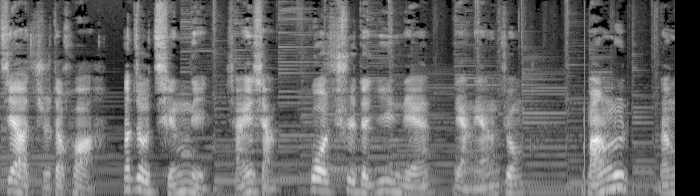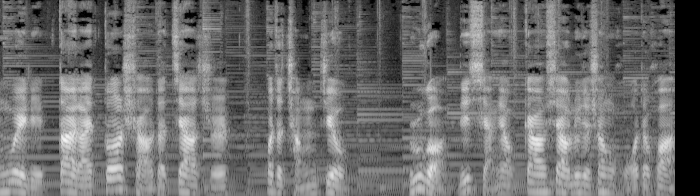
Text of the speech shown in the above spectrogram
价值的话，那就请你想一想，过去的一年两年中，忙碌能为你带来多少的价值或者成就。如果你想要高效率的生活的话，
